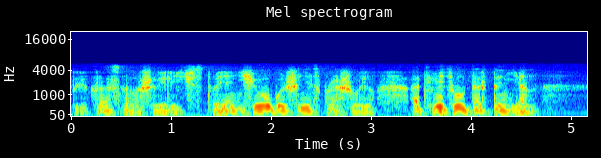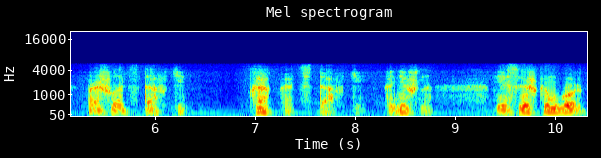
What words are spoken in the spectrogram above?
«Прекрасно, Ваше Величество, я ничего больше не спрашиваю», — ответил Д'Артаньян. «Прошу отставки». «Как отставки? Конечно, я слишком горд,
